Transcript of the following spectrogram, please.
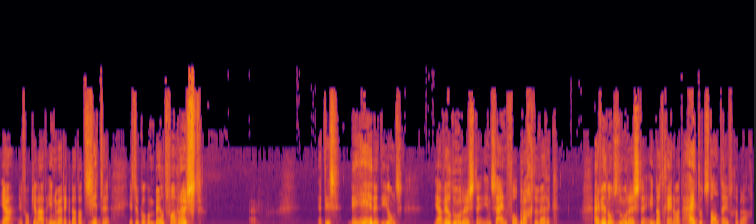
ja, even op je laat inwerken, dat dat zitten is natuurlijk ook een beeld van rust. Het is de Heer die ons ja, wil doen rusten in zijn volbrachte werk. Hij wil ons doen rusten in datgene wat Hij tot stand heeft gebracht.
